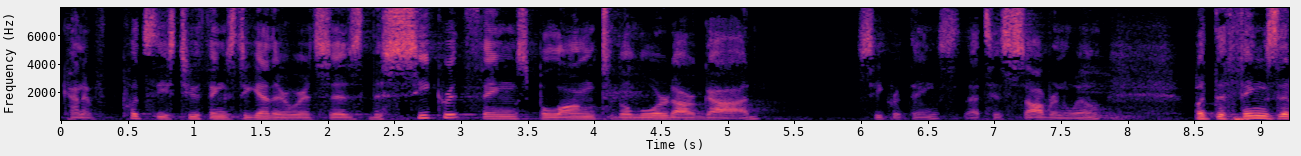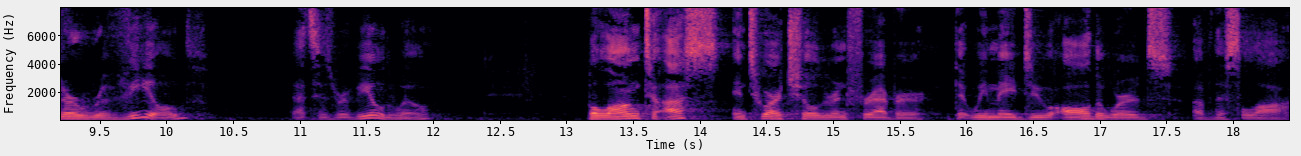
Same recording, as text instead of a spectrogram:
kind of puts these two things together where it says, The secret things belong to the Lord our God. Secret things, that's his sovereign will. But the things that are revealed, that's his revealed will belong to us and to our children forever, that we may do all the words of this law.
